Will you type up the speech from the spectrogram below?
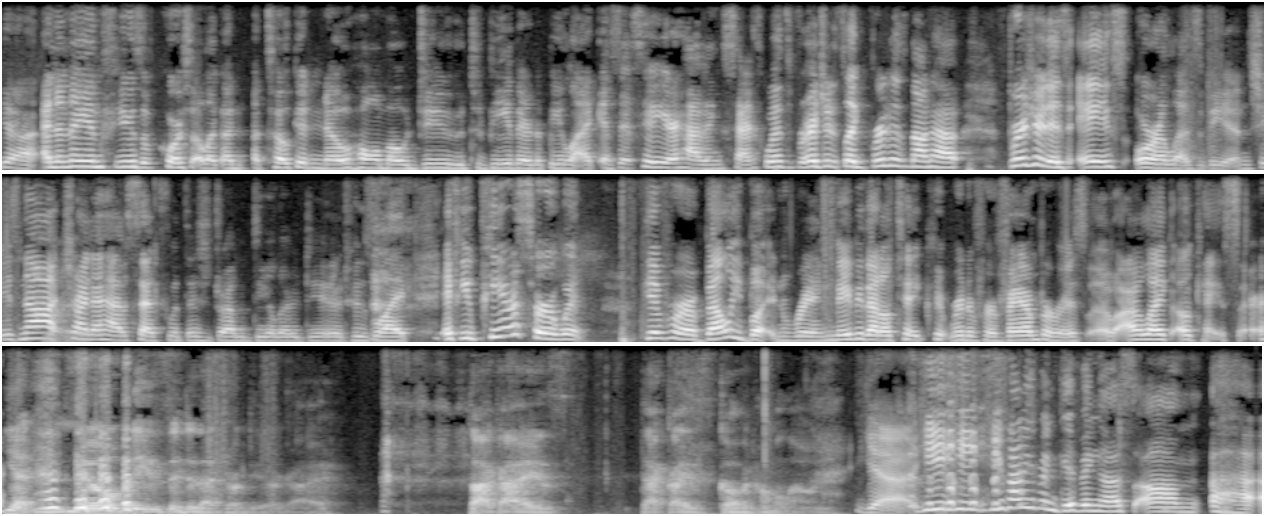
Yeah, and then they infuse, of course, a, like a, a token no homo dude to be there to be like, "Is this who you're having sex with, Bridget?" It's like Bridget's not have Bridget is ace or a lesbian. She's not Right. trying to have sex with this drug dealer dude who's like, if you pierce her with, give her a belly button ring, maybe that'll take rid of her vampirism. I'm like, okay, sir. Yeah. Nobody's into that drug dealer guy. That guy is. That guy is going home alone. Yeah, he, he he's not even giving us um uh,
